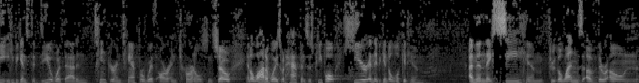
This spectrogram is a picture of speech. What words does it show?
he, he begins to deal with that and tinker and tamper with our internals. And so, in a lot of ways, what happens is people hear and they begin to look at him. And then they see him through the lens of their own,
